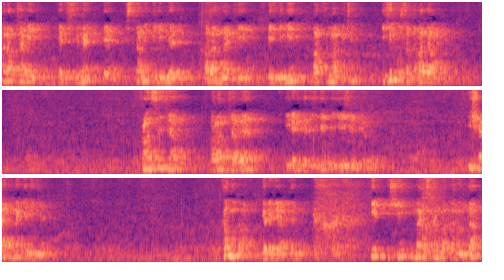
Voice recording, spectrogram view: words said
Arapçamı geliştirmek ve İslami bilimlerin alanındaki bilgimi artırmak için iki kursa daha devam ediyorum. Fransızca, Arapça ve ileri derecede İngilizce biliyorum. İş hayatıma gelince kamuda görev yaptım. İlk işim İmar İslam Bakanlığı'nda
